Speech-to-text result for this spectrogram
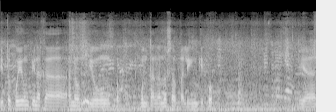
Ito po yung pinaka ano, yung puntang ano sa palengke po. Yan.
